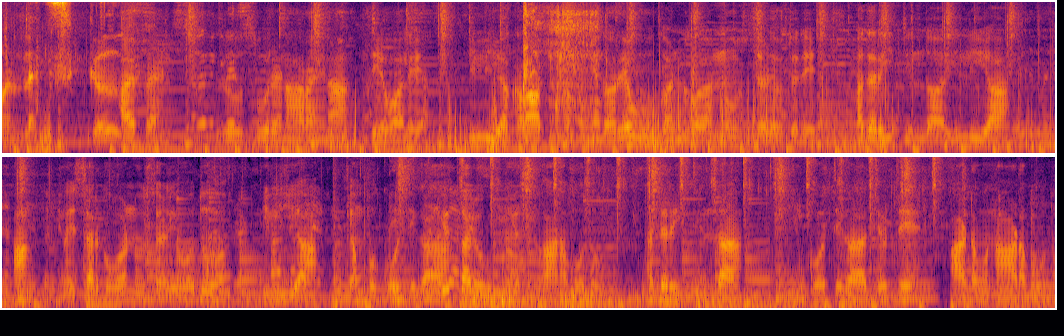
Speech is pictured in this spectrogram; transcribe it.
on let's go hi friends ಇದು ಸೂರ್ಯನಾರಾಯಣ ದೇವಾಲಯ. ಇಲ್ಲಿಯ ಕಲಾತ್ಮಕ ಸೌಂದರ್ಯವು ಕಣ್ಣುಗಳನ್ನು ಸೆಳೆಯುತ್ತದೆ. ಅದೇ ರೀತಿಯಿಂದ ಇಲ್ಲಿಯ ನೈಸರ್ಗವನ್ನು ಸೆಳೆಯುವುದು ಇಲ್ಲಿಯ ಕೆಂಪು ಕೋತಿಗಳ ಎತ್ತರವನ್ನು ಕಾಣಬಹುದು. ಅದೇ ರೀತಿಯಿಂದ ಈ ಕೋತಿಗಳ ಜೊತೆ ಆಟವನ್ನು ಆಡಬಹುದು.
